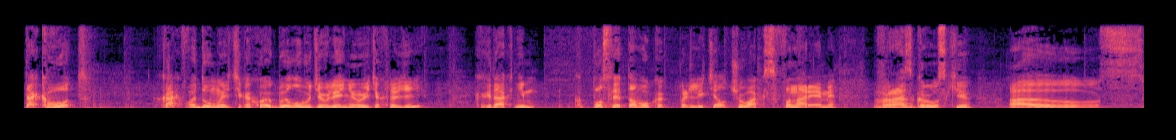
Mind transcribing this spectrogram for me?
Так вот, как вы думаете, какое было удивление у этих людей, когда к ним после того, как прилетел чувак с фонарями в разгрузке а, э, с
